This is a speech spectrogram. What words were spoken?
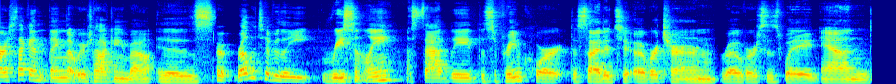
Our second thing that we were talking about is relatively recently, sadly, the Supreme Court decided to overturn Roe versus Wade, and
